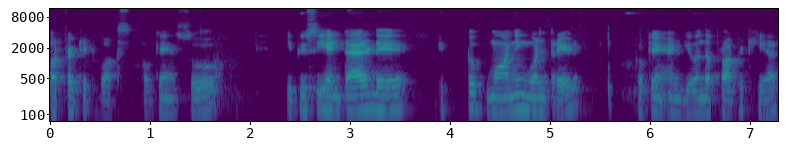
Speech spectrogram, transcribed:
perfect it works okay? So if you see entire day it took morning one trade okay and given the profit here.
